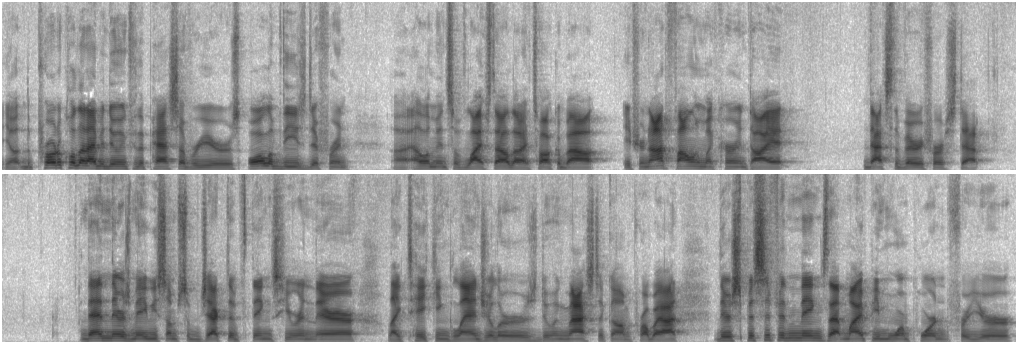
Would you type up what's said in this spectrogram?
You know, the protocol that I've been doing for the past several years, all of these different uh, elements of lifestyle that I talk about, if you're not following my current diet, that's the very first step. Then there's maybe some subjective things here and there, like taking glandulars, doing mastic gum, probiotic. There's specific things that might be more important for your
